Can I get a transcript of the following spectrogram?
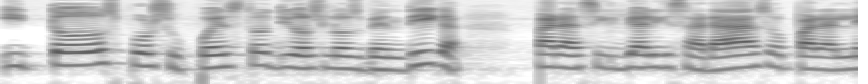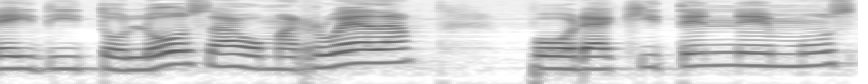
y todos, por supuesto, Dios los bendiga. Para Silvia Lizarazo, para Lady Tolosa, Omar Rueda. Por aquí tenemos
